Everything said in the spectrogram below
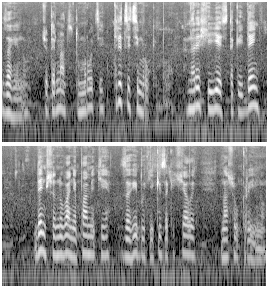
загинув у 2014 році. 37 років було. Нарешті є такий день, день вшанування пам'яті загиблих, які захищали нашу Україну.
